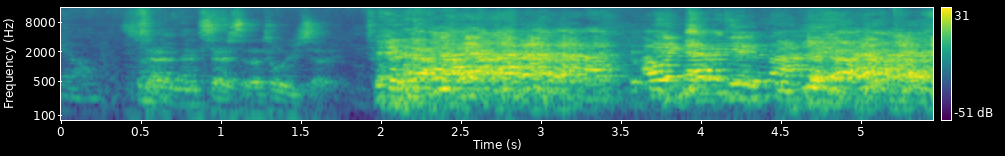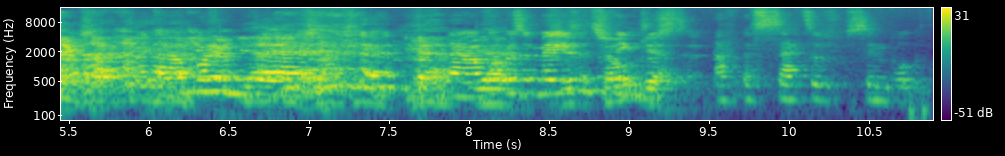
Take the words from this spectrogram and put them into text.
you know, Sarah, and Sarah said I told you so I would never do that. exactly. Yeah, exactly. Yeah, Now, what was amazing to me yeah. just a, a set of simple.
